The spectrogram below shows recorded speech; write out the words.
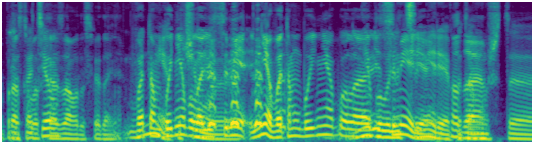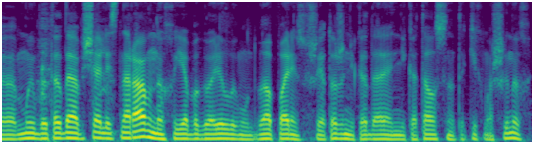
Ты просто бы Захотел? сказал до свидания. В этом Нет, бы не было лицемерия. Не, в этом бы не было не было лицемерия. лицемерия, Ну потому да. что мы бы тогда общались на равных, и я бы говорил ему, да, парень, слушай, я тоже никогда не катался на таких машинах,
